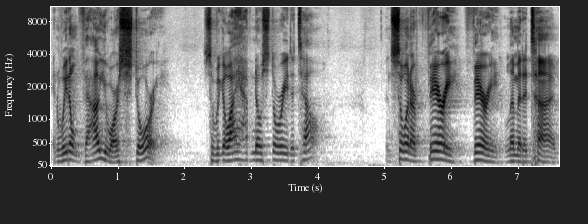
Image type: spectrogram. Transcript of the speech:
And we don't value our story. So we go, I have no story to tell. And so, in our very, very limited time,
